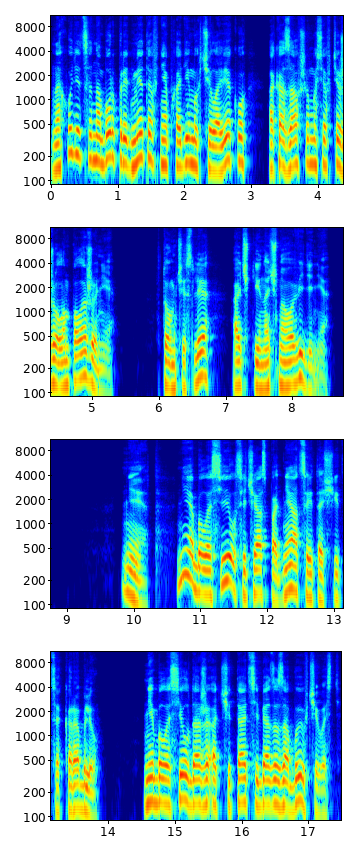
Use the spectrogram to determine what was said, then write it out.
находится набор предметов, необходимых человеку, оказавшемуся в тяжелом положении, в том числе очки ночного видения. Нет, не было сил сейчас подняться и тащиться к кораблю. Не было сил даже отчитать себя за забывчивость.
